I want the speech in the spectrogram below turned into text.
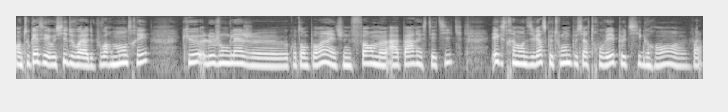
en tout cas, c'est aussi de, voilà, de pouvoir montrer que le jonglage contemporain est une forme à part, esthétique, extrêmement diverse, que tout le monde peut s'y retrouver, petit, grand, voilà.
